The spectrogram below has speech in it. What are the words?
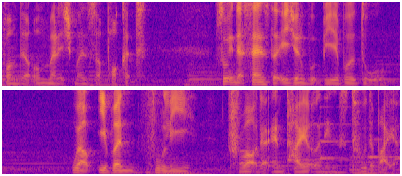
from their own management's pocket. So, in that sense, the agent would be able to, well, even fully throughout their entire earnings to the buyer.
